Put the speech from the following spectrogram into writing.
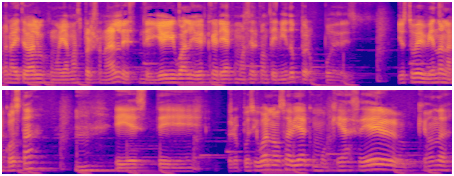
Bueno, ahí te va algo como ya más personal. Este, Mm. yo igual yo quería como hacer contenido, pero pues yo estuve viviendo en la costa y este, pero pues igual no sabía como qué hacer, qué onda.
